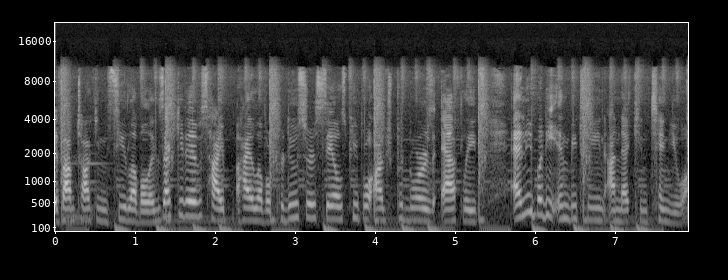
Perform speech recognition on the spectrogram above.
if I'm talking C level executives, high, high level producers, salespeople, entrepreneurs, athletes, anybody in between on that continuum.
